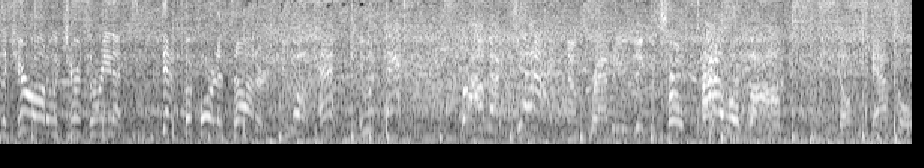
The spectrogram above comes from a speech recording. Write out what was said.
the CURE Auto Insurance Arena. Death before dishonor. He went past. He went past. Oh my God! Now gravity is in control. Power bomb. Dalton Castle.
